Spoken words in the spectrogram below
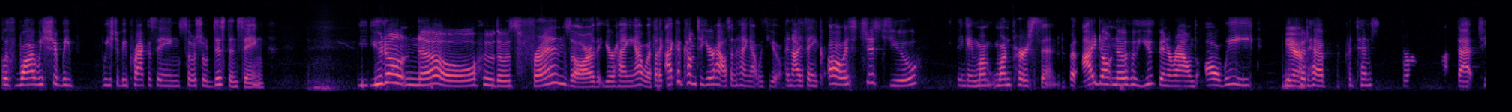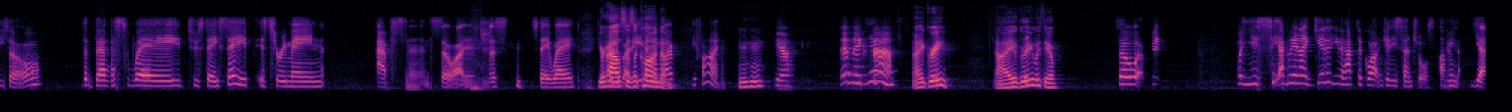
with why we should be we should be practicing social distancing. You don't know who those friends are that you're hanging out with. Like i could come to your house and hang out with you and i think oh it's just you thinking one, one person. But i don't know who you've been around all week Yeah. could have potential brought that to you so the best way to stay safe is to remain abstinent so i just stay away Your house is a everybody, condom. I'd be fine Mm-hmm. Yeah. It makes Yeah. sense. I agree. I agree with you. So, but, but you see, I mean, I get it. You have to go out and get essentials. I mean, yeah,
